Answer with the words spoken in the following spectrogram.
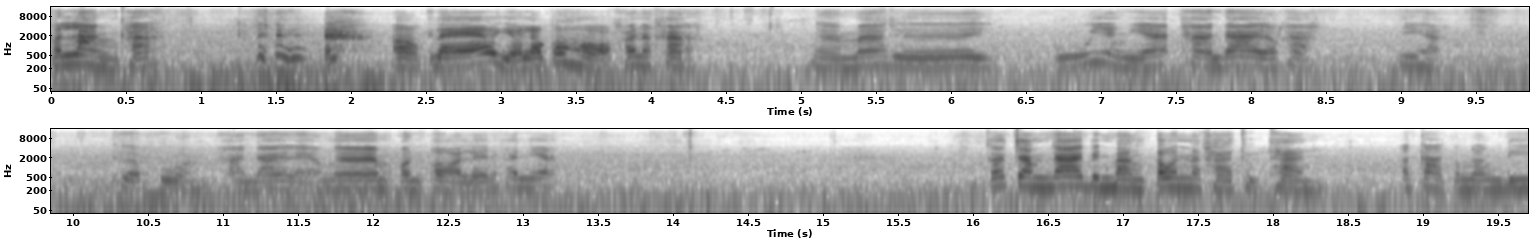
ฝรั่งค่ะ ออกแล้ว เดี๋ยวเราก็ห่อเขานะคะ งามมากเลยอู้ยอย่างเนี้ยทานได้แล้วค่ะ นี่ค่ะเขือพวงทานได้แล้วงามอ่อนๆเลยนะคะเนี่ย ก็จำได้เป็นบางต้นนะคะ ทุกท่าน อากาศกำลังดี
